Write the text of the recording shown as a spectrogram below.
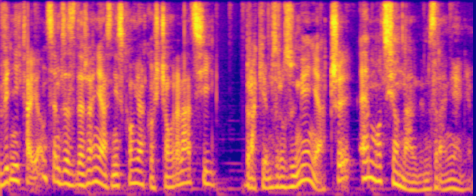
wynikającym ze zderzenia z niską jakością relacji, brakiem zrozumienia czy emocjonalnym zranieniem.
